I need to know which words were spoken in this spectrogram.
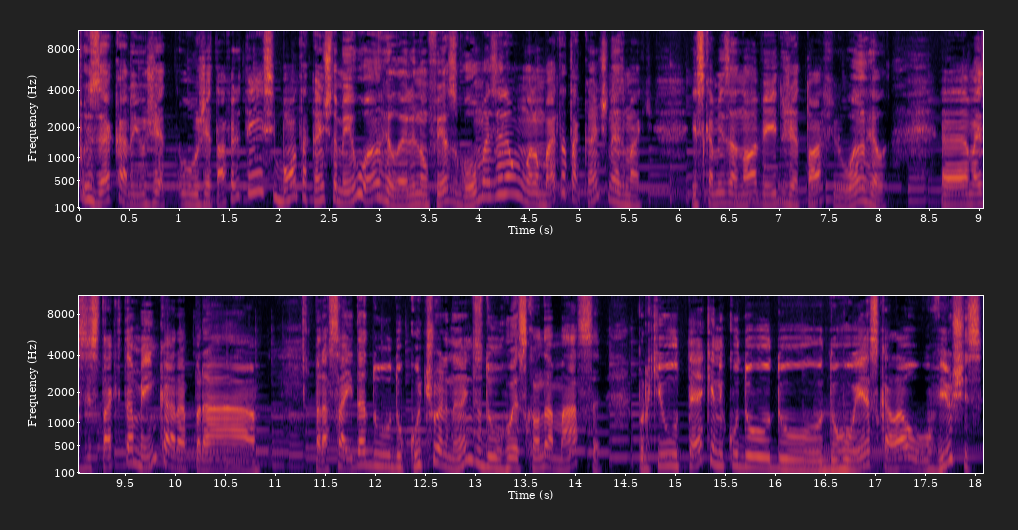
Pois é, cara, e o, Get, o Getafe ele tem esse bom atacante também, o Angel. Ele não fez gol, mas ele é um, ele é um baita atacante, né, Smack? Esse camisa 9 aí do Getafe, o Angel. Uh, mas destaque também, cara, pra para a saída do, do Cúcio Hernandes, do Ruescão da Massa, porque o técnico do, do, do Ruesca lá, o Vilches,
